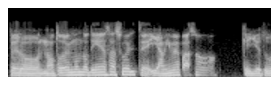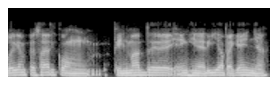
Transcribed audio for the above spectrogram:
Pero no todo el mundo tiene esa suerte y a mí me pasó que yo tuve que empezar con firmas de ingeniería pequeña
